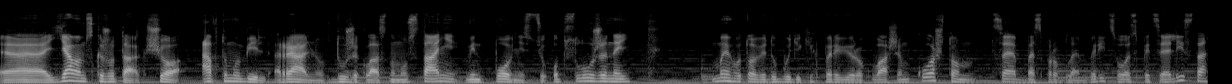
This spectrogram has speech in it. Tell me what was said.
Е, я вам скажу так, що автомобіль реально в дуже класному стані, він повністю обслужений. Ми готові до будь-яких перевірок вашим коштом. Це без проблем. Беріть свого спеціаліста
